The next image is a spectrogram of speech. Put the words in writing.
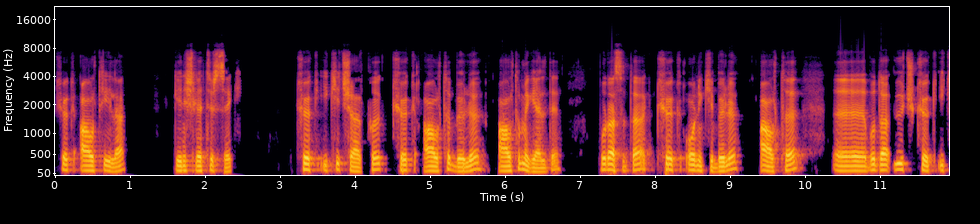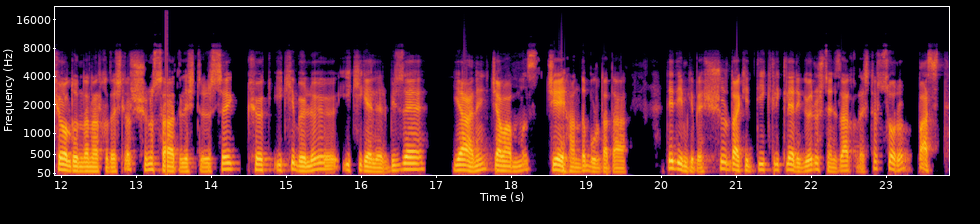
Kök 6 ile genişletirsek kök 2 çarpı kök 6 bölü 6 mı geldi? Burası da kök 12 bölü 6. Ee, bu da 3 kök 2 olduğundan arkadaşlar şunu sadeleştirirsek kök 2 bölü 2 gelir bize. Yani cevabımız Ceyhan'dı burada da. Dediğim gibi şuradaki diklikleri görürseniz arkadaşlar soru basit.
